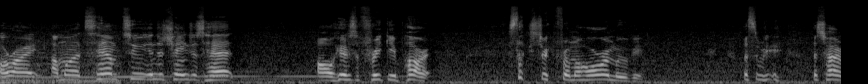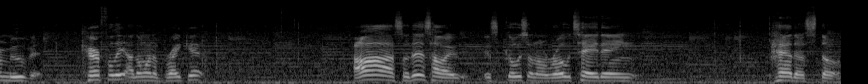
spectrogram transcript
All right, I'm gonna attempt to interchange his head. Oh, here's a freaky part. It's like straight from a horror movie. Let's, let's try to remove it. Carefully, I don't want to break it. Ah, so this is how it, it goes on a rotating pedestal.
